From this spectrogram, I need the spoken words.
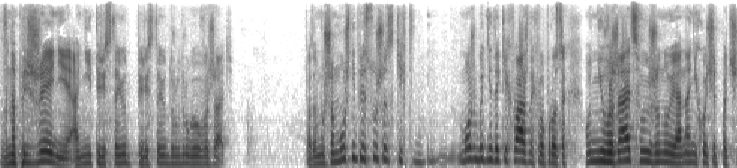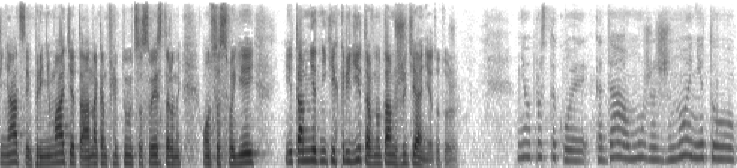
в напряжении, они перестают, перестают друг друга уважать. Потому что муж не прислушивается в каких-то, может быть, не таких важных вопросах. Он не уважает свою жену, и она не хочет подчиняться и принимать это. Она конфликтует со своей стороны, он со своей. И там нет никаких кредитов, но там житья нету тоже. У меня вопрос такой. Когда у мужа с женой нету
